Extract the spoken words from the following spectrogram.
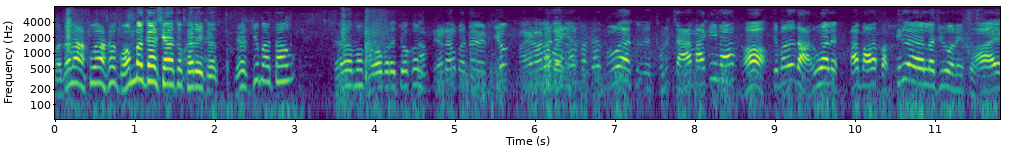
બધાને આખું આખા ગામ બગાડશે આ તો ખરેખર. હેડજે બતાવ. થોડી ચા માગી ના તે બધું દારૂ આલે. આ મારા ભક્તિ લજ્યું અને હા એ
